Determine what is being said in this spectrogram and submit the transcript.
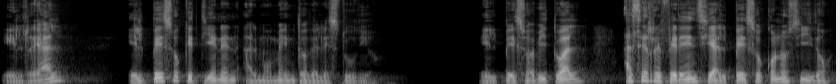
El real el peso que tienen al momento del estudio. El peso habitual hace referencia al peso conocido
